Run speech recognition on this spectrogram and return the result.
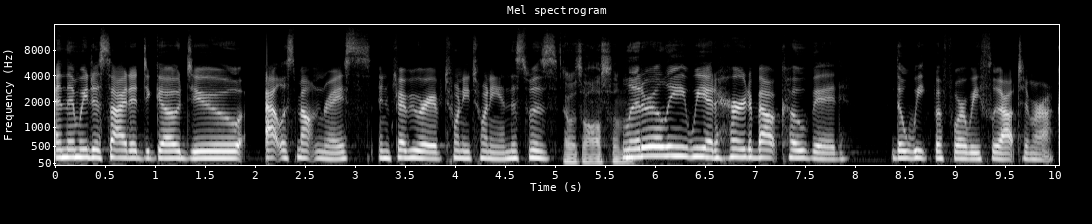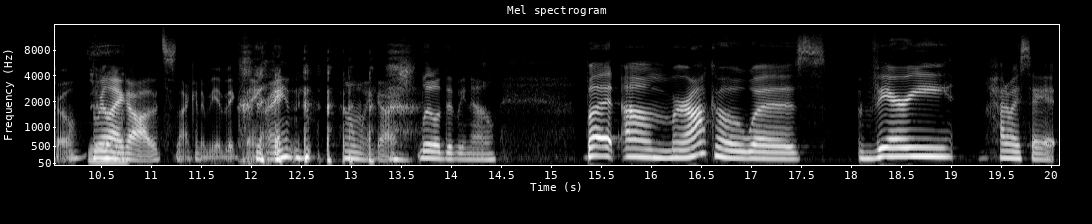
and then we decided to go do Atlas Mountain Race in February of 2020, and this was That was awesome. literally we had heard about COVID the week before we flew out to Morocco. We Yeah. We're like, oh, it's not going to be a big thing, right? oh my gosh, little did we know. But um, Morocco was very, how do I say it?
